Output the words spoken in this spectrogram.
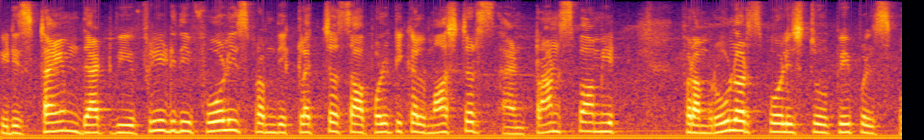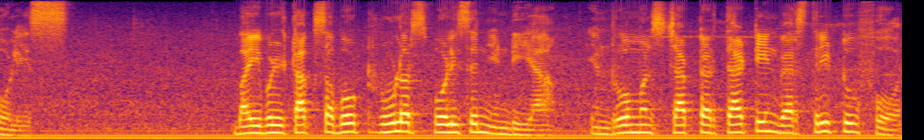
It is time that we freed the police from the clutches of political masters and transform it from rulers police to people's police. Bible talks about rulers police in India in Romans chapter 13 verse 3 to 4.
